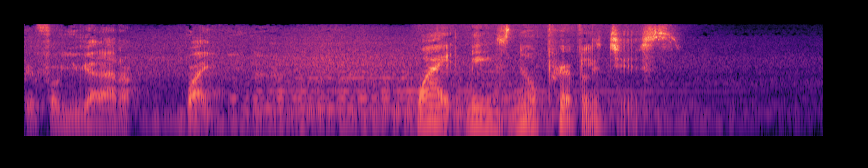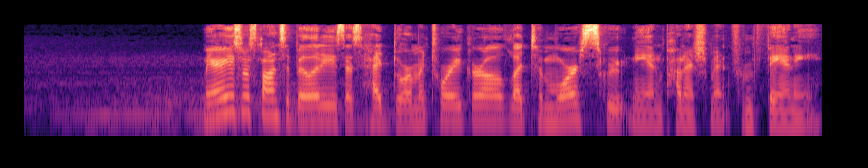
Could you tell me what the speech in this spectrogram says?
before you got out of white. White means no privileges. Mary's responsibilities as head dormitory girl led to more scrutiny and punishment from Fanny,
